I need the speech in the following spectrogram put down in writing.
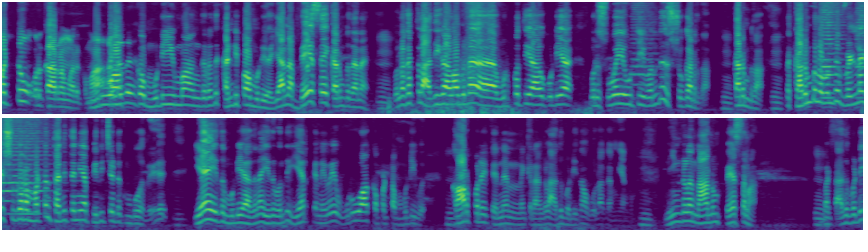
மட்டும் ஒரு காரணமா இருக்குமா உருவாக்க முடியுமாங்கிறது கண்டிப்பா முடியும் ஏன்னா பேஸே கரும்பு தானே. உலகத்துல அதிக அளவுல உற்பத்தி ஆகக்கூடிய ஒரு சுவையூட்டி வந்து சுகர் தான். கரும்பு தான். இந்த கரும்புல வந்து வெள்ளை சுகரை மட்டும் தனித்தனியா பிரிச்செடுக்கும் போது ஏன் இது முடியாதுன்னா இது வந்து ஏற்கனவே உருவாக்கப்பட்ட முடிவு ம். கார்ப்பரேட் என்ன நினைக்கிறாங்களோ அதுபடி தான் உலகம் இயங்கும். நீங்களும் நானும் பேசலாம். பட் அதுபடி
